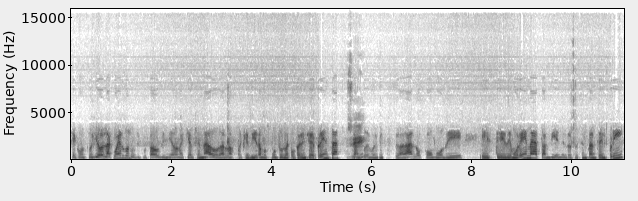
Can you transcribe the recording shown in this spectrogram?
se construyó el acuerdo, los diputados vinieron aquí al Senado a dar para que viéramos juntos la conferencia de prensa, tanto de Movimiento Ciudadano como de este de Morena, también el representante del PRI,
